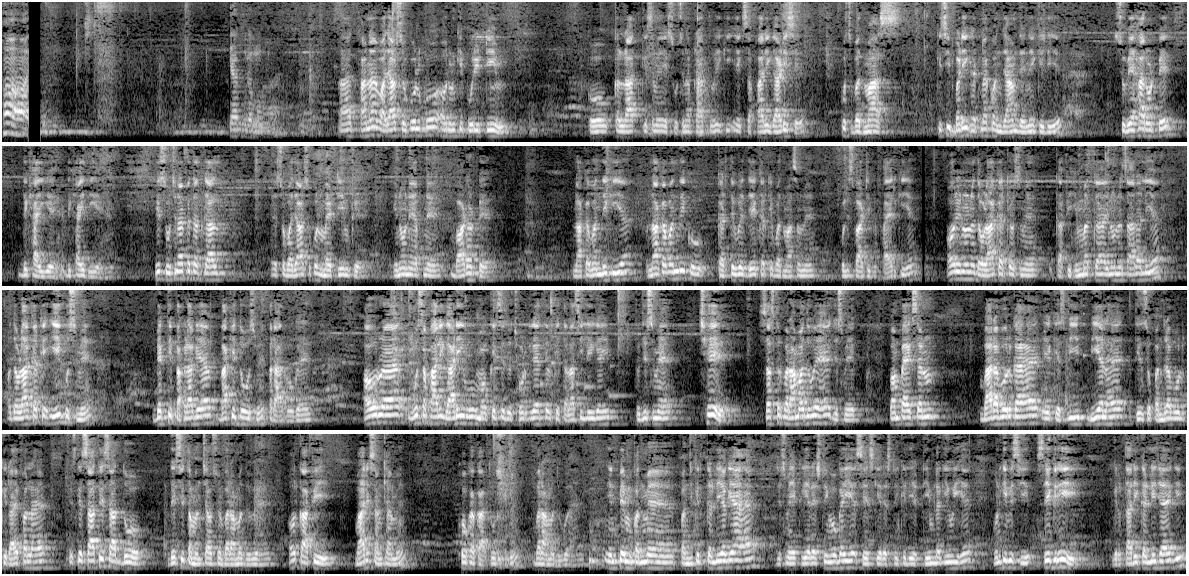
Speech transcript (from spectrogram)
हाँ हाँ। थाना बाज़ार सुकुल को और उनकी पूरी टीम को कल रात के समय एक सूचना प्राप्त हुई कि एक सफारी गाड़ी से कुछ बदमाश किसी बड़ी घटना को अंजाम देने के लिए सुबेहा रोड पे दिखाई गए दिखाई दिए हैं। इस सूचना पे तत्काल बाज़ार सुकुल में टीम के इन्होंने अपने बॉर्डर पे नाकाबंदी किया नाकाबंदी को करते हुए देख करके बदमाशों ने पुलिस पार्टी पे फायर किया और इन्होंने दौड़ा करके उसमें काफ़ी हिम्मत का इन्होंने सहारा लिया और दौड़ा करके एक उसमें व्यक्ति पकड़ा गया, बाकी दो उसमें फरार हो गए। और वो सफारी गाड़ी वो मौके से जो छोड़ गए थे, उसकी तलाशी ली गई। तो जिसमें छह शस्त्र बरामद हुए हैं, जिसमें एक पंप एक्शन बारह बोर का है, एक एस बी एल है, तीन सौ पंद्रह बोर की राइफल है। इसके साथ ही साथ दो देसी तमंचा उसमें बरामद हुए हैं और काफ़ी भारी संख्या में खोखा कारतूस उसमें बरामद हुआ है। इन पे मुकदमे पंजीकृत कर लिया गया है, जिसमें एक की अरेस्टिंग हो गई है, शेष की अरेस्टिंग के लिए टीम लगी हुई है। उनकी भी शीघ्र ही गिरफ्तारी कर ली जाएगी।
